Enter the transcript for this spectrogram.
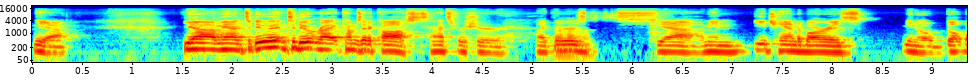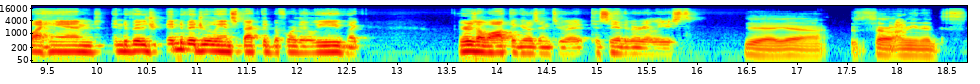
Yeah. Yeah, man, to do it and to do it right comes at a cost. That's for sure. Like there's, uh-huh. yeah, I mean, each handlebar is, you know, built by hand, individual, individually inspected before they leave. Like there's a lot that goes into it to say the very least. Yeah. Yeah. So, I mean, it's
